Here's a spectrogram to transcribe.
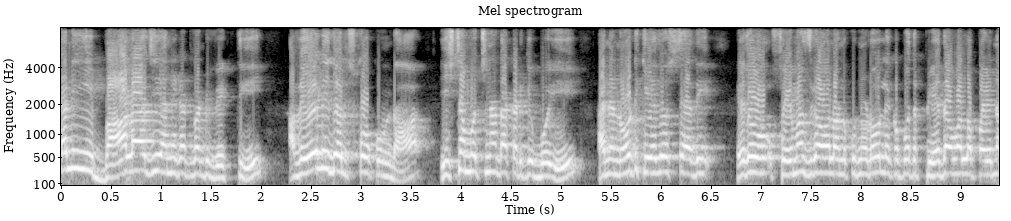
కానీ ఈ బాలాజీ అనేటటువంటి వ్యక్తి అవేమీ తెలుసుకోకుండా ఇష్టం వచ్చినట్టు అక్కడికి పోయి ఆయన నోటికి ఏదొస్తే అది ఏదో ఫేమస్ కావాలనుకున్నాడో లేకపోతే పేదవాళ్ళ పైన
